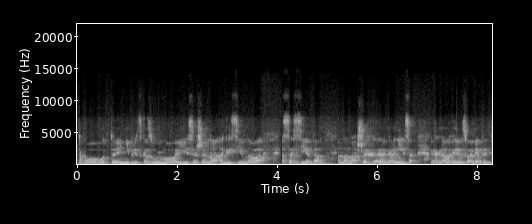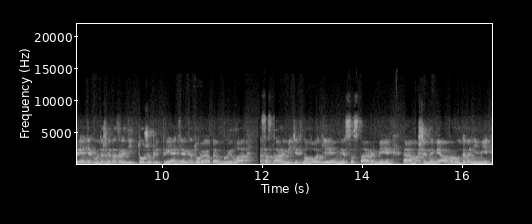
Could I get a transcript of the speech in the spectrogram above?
такого вот непредсказуемого и совершенно агрессивного соседа на наших э, границах. Когда мы говорим с вами о предприятиях, мы должны возродить тоже предприятие, которое было со старыми технологиями, со старыми э, машинами и оборудованиями,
